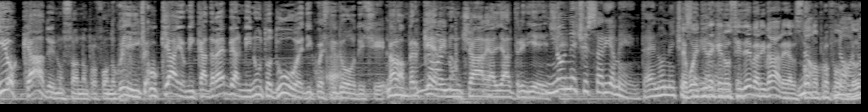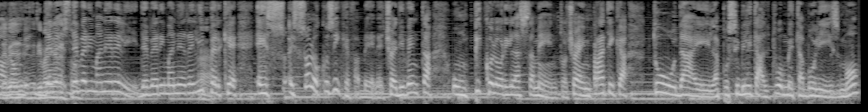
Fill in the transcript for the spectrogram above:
Io cado in un sonno profondo, quindi il cucchiaio mi cadrebbe al minuto 2 di questi 12. Allora perché No, no. rinunciare agli altri 10? Non necessariamente, eh, non E vuoi necessariamente. dire che non si deve arrivare al sonno No, profondo? no, no, deve, non- rimanere deve- deve rimanere lì, deve rimanere lì Ah. perché è, è solo così che fa bene, cioè diventa un piccolo rilassamento, cioè in pratica tu dai la possibilità al tuo metabolismo,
